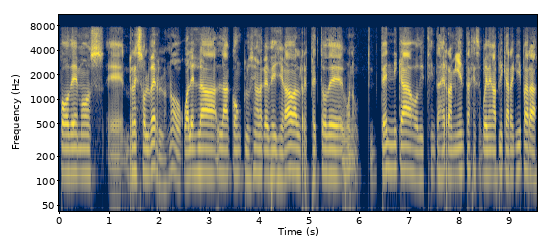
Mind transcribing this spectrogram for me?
podemos eh, resolverlos, ¿no? ¿O ¿Cuál es la, conclusión a la que habéis llegado al respecto de, bueno, técnicas o distintas herramientas que se pueden aplicar aquí para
